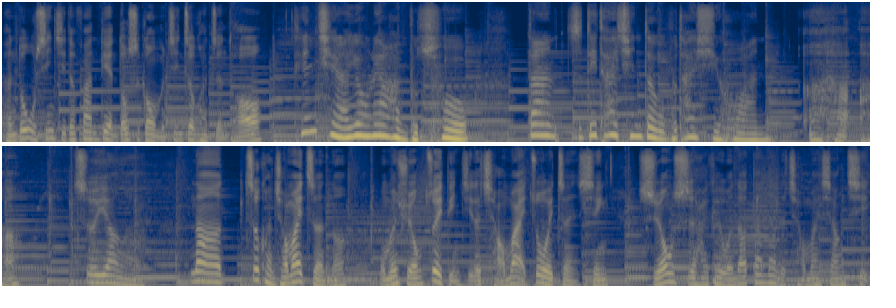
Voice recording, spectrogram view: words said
很多五星级的饭店都是跟我们进这款枕头哦。听起来用料很不错，但质地太轻的我不太喜欢。啊哈啊，这样啊，那这款荞麦枕呢？我们选用最顶级的荞麦作为枕芯，使用时还可以闻到淡淡的荞麦香气，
